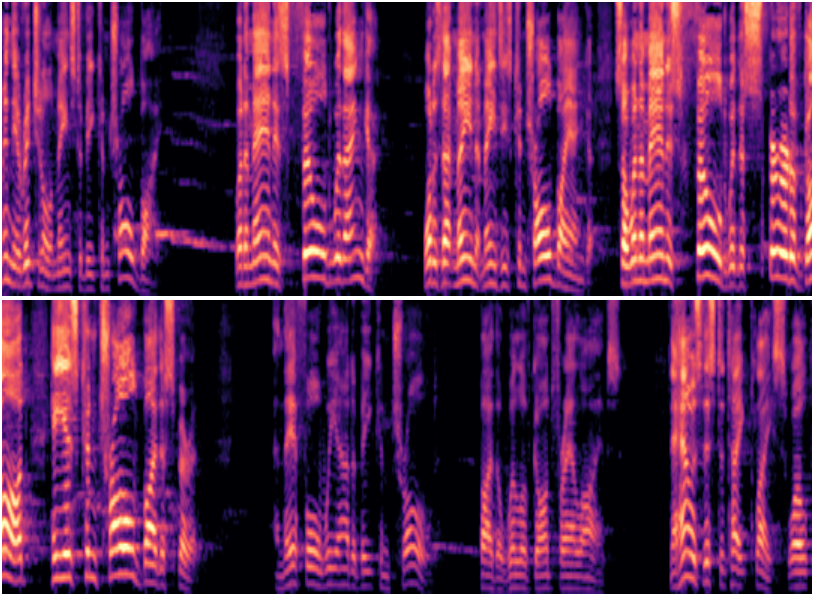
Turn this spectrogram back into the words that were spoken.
in the original, it means to be controlled by. When a man is filled with anger, What does that mean? It means he's controlled by anger. So when a man is filled with the Spirit of God, he is controlled by the Spirit. And therefore, we are to be controlled by the will of God for our lives. Now, how is this to take place? Well,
